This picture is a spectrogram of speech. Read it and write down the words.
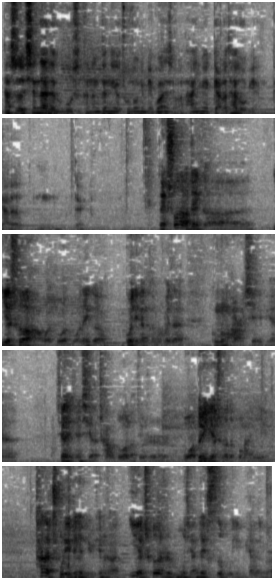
但是现在这个故事可能跟那个初衷就没关系了，他因为改了太多遍，改了，嗯，对，对，说到这个夜车啊，我我我那个过几天可能会在公众号上写一篇，现在已经写的差不多了，就是我对夜车的不满意。他在处理这个女性上，夜车是目前这四部影片里边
